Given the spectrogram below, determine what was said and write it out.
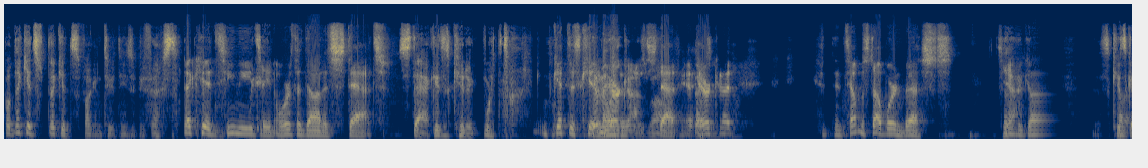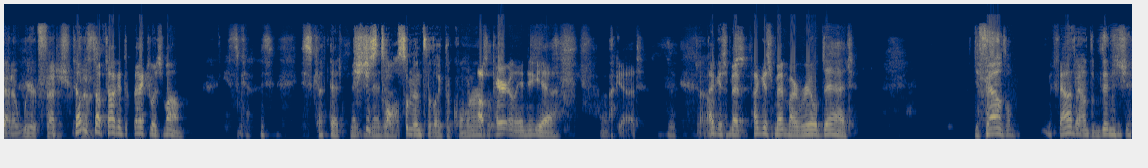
But that kid's that kid's fucking tooth needs to be fixed. that kid. He needs an orthodontist stat. Stack. Get this kid a worth. Get this kid him an a haircut orthodontist well. stat. A That's- haircut. And tell him to stop wearing vests. Tell him Yeah. to go- This kid's got a weird fetish. Tell him to stop talking to, back to his mom. He's got, he's got that. She just toss him into like the corner. Apparently, and yeah. Oh God. Oh, I just met. I just met my real dad. You found him. You found You him. found him, didn't you?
